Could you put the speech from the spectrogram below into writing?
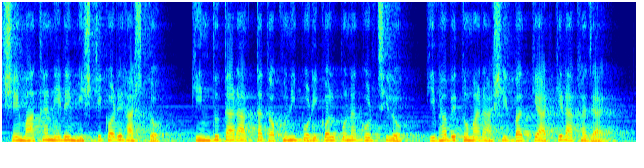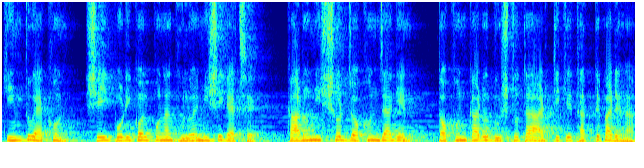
সে মাথা নেড়ে মিষ্টি করে হাসত। কিন্তু তার আত্মা তখনই পরিকল্পনা করছিল, কীভাবে তোমার আশীর্বাদকে আটকে রাখা যায়। কিন্তু এখন, সেই পরিকল্পনা ধুলোয় মিশে গেছে। কারণ ঈশ্বর যখন জাগেন, তখন কারও দুষ্টতা আর টিকে থাকতে পারে না।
